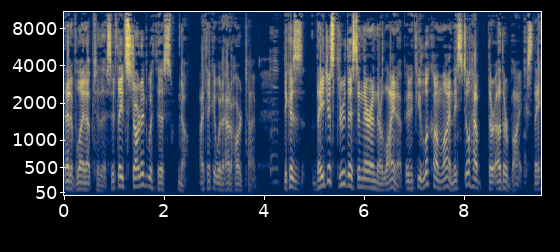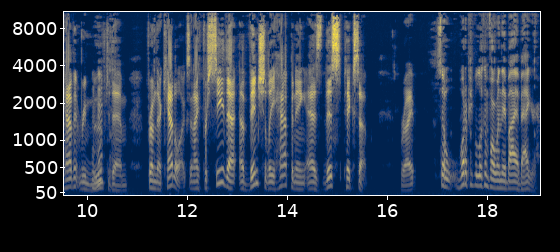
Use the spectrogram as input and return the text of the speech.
that have led up to this. If they'd started with this, no, I think it would have had a hard time because they just threw this in there in their lineup. And if you look online, they still have their other bikes. They haven't mm-hmm. removed them from their catalogs. And I foresee that eventually happening as this picks up, right? So, what are people looking for when they buy a bagger?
